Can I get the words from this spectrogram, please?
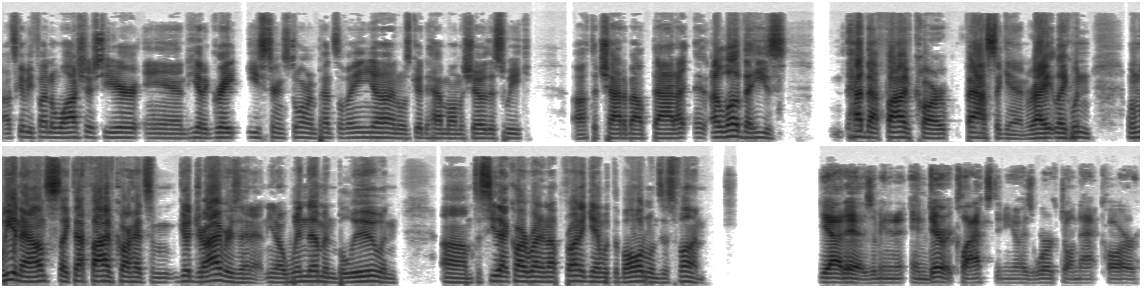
uh, it's going to be fun to watch this year. And he had a great Eastern Storm in Pennsylvania, and it was good to have him on the show this week uh, to chat about that. I, I love that he's had that five car fast again, right? Like when when we announced, like that five car had some good drivers in it, you know, Windom and Ballou, and um, to see that car running up front again with the Baldwins is fun. Yeah, it is. I mean, and Derek Claxton, you know, has worked on that car.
